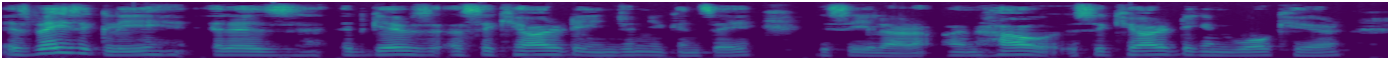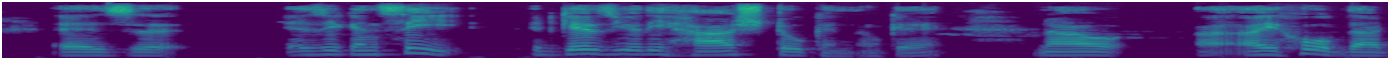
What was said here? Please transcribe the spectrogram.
Is basically it is it gives a security engine you can say the CLR and how security can work here is uh, as you can see it gives you the hash token okay? Now I hope that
